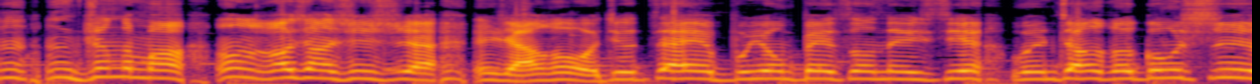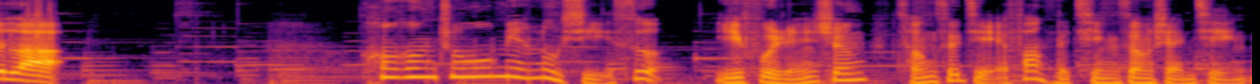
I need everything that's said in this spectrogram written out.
嗯嗯，真的吗？嗯，好想试试，然后我就再也不用背诵那些文章和公式了。哼哼猪面露喜色，一副人生从此解放的轻松神情。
